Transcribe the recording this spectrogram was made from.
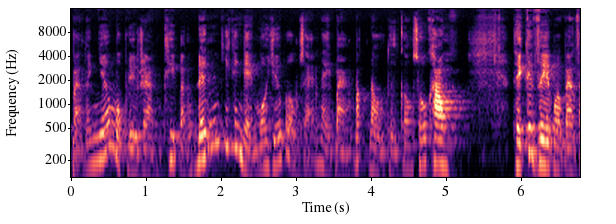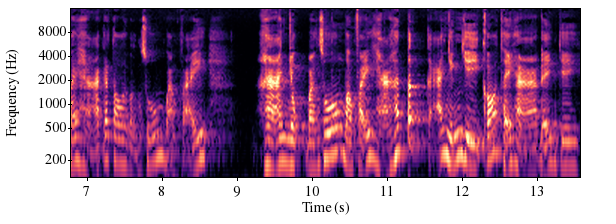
bạn phải nhớ một điều rằng khi bạn đến với cái nghề môi giới bất động sản này, bạn bắt đầu từ con số không. Thì cái việc mà bạn phải hạ cái tôi bạn xuống, bạn phải hạ nhục bạn xuống bạn phải hạ hết tất cả những gì có thể hạ để làm chi?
